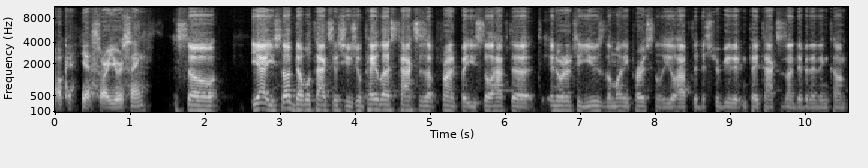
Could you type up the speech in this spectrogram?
Okay. Yeah. Sorry, you were saying? So yeah, you still have double tax issues. You'll pay less taxes up front, but you still have to, in order to use the money personally, you'll have to distribute it and pay taxes on dividend income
